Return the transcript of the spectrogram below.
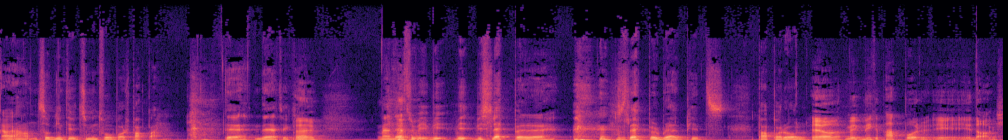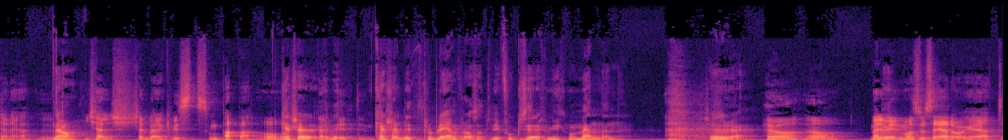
ja, han såg inte ut som en tvåbarnspappa. Det, det tycker jag. Nej. Men jag tror vi, vi- vi, släpper, släpper Brad Pitts papparoll. Ja, my- mycket pappor i, idag känner jag. Ja. Kjell, Kjell Bergqvist som pappa och Kanske, Brad Pitt. det, kanske det blir ett problem för oss att vi fokuserar för mycket på männen. Känner du det? Ja, ja. Men vi måste säga då att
